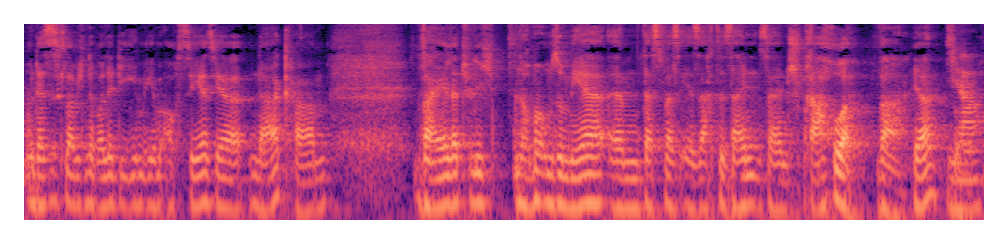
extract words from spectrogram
Und das ist, glaube ich, eine Rolle, die ihm eben auch sehr, sehr nah kam weil natürlich nochmal umso mehr ähm, das, was er sagte, sein, sein Sprachrohr war. Ja. So. ja.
